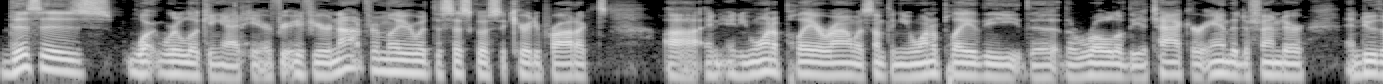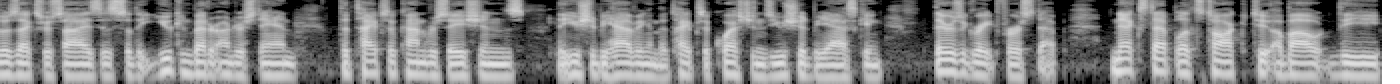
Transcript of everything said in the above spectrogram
this is what we're looking at here. If you're, if you're not familiar with the Cisco security products, uh, and, and you want to play around with something, you want to play the, the the role of the attacker and the defender, and do those exercises so that you can better understand the types of conversations that you should be having and the types of questions you should be asking. There's a great first step. Next step, let's talk to about the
